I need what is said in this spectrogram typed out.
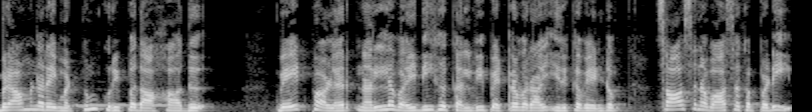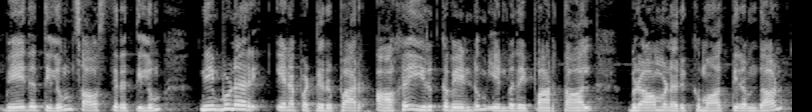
பிராமணரை மட்டும் குறிப்பதாகாது. வேட்பாளர் நல்ல வைதீக கல்வி பெற்றவராய் இருக்க வேண்டும். சாசன வாசகப்படி வேதத்திலும் சாஸ்திரத்திலும் நிபுணர் எனப்பட்டிருப்பார். ஆக இருக்க வேண்டும் என்பதை பார்த்தால் பிராமணருக்கு மாத்திரம்தான்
